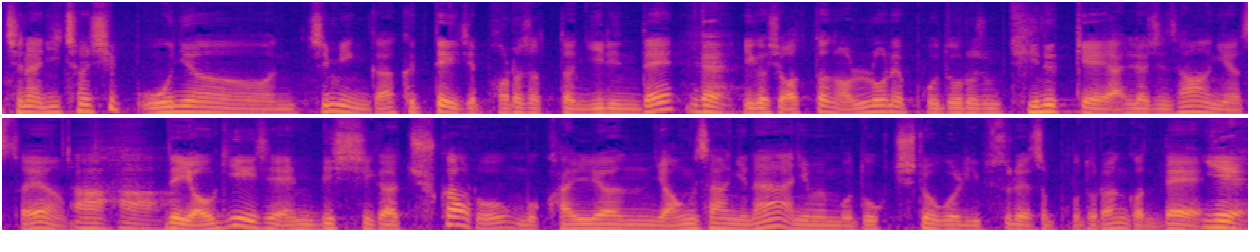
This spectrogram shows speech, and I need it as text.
지난 2015년쯤인가 그때 이제 벌어졌던 일인데 네. 이것이 어떤 언론의 보도로 좀 뒤늦게 알려진 상황이었어요. 아하. 근데 여기에 이제 MBC가 추가로 뭐 관련 영상이나 아니면 뭐 녹취록을 입수해서 보도를 한 건데 예.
